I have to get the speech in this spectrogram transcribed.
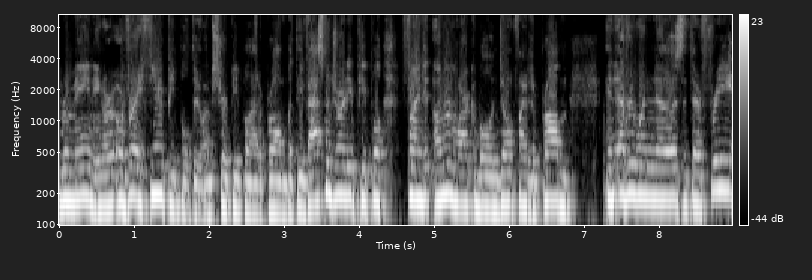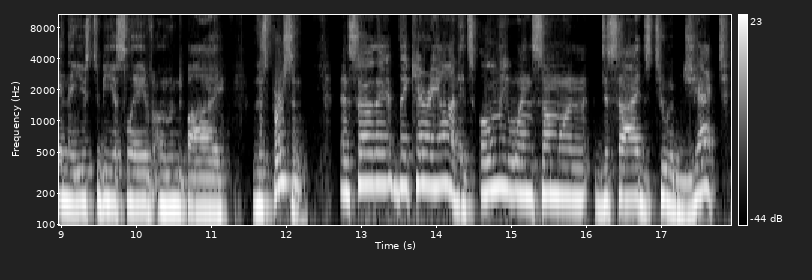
remaining, or, or very few people do. I'm sure people had a problem, but the vast majority of people find it unremarkable and don't find it a problem. And everyone knows that they're free and they used to be a slave owned by this person. And so they, they carry on. It's only when someone decides to object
